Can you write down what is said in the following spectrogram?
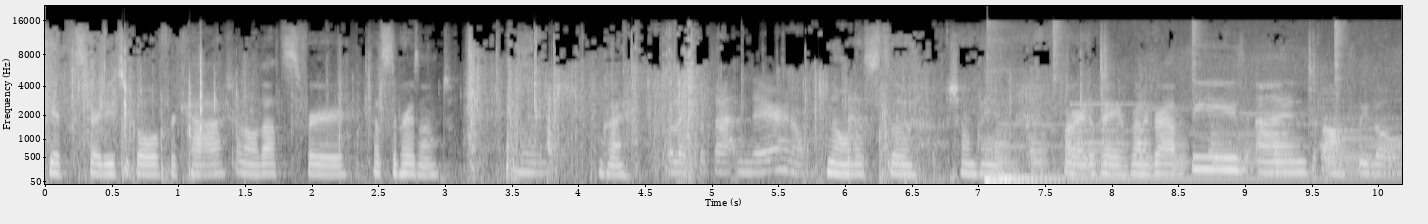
gifts ready to go for Kat. Oh that's for, that's the present. Okay. Will I put that in there? No. No, that's the champagne. All right, okay, we're gonna grab these and off we go.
